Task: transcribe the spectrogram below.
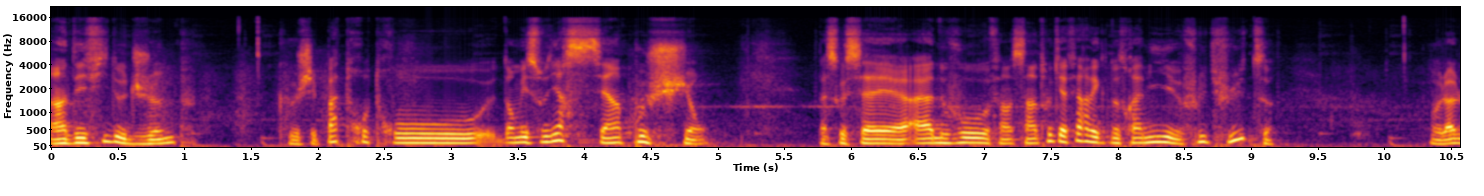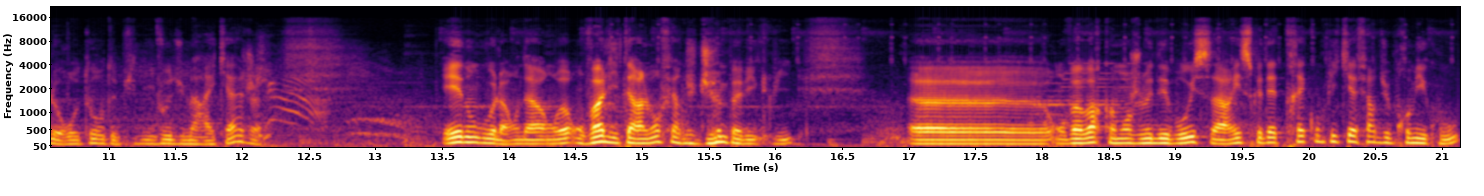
un défi de jump que j'ai pas trop trop... Dans mes souvenirs, c'est un peu chiant. Parce que c'est à nouveau... Enfin, c'est un truc à faire avec notre ami Flûte Flûte. Voilà, le retour depuis le niveau du marécage. Et donc voilà, on, va, littéralement faire du jump avec lui. Euh, on va voir comment je me débrouille. Ça risque d'être très compliqué à faire du premier coup.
